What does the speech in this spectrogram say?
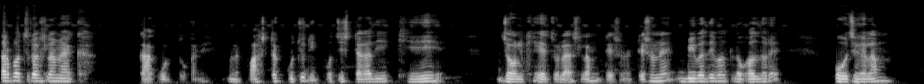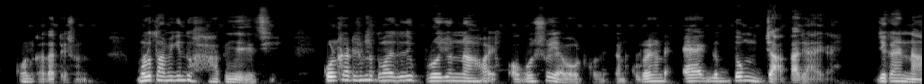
তারপর চলে আসলাম এক কাকুর দোকানে। মানে পাঁচটা কুচুরি পঁচিশ টাকা দিয়ে খেয়ে জল খেয়ে চলে আসলাম স্টেশনে। স্টেশনে বিবাদিবাদ লোকাল ধরে পৌঁছে গেলাম কলকাতা স্টেশন। মূলত আমি কিন্তু হাঁপিয়ে গেছি। কলকাতা স্টেশনে তোমাদের যদি প্রয়োজন না হয়, অবশ্যই অ্যাভয়েড করবে। কারণ কলকাতা স্টেশনটা একদম যাতা জায়গায়। যেখানে না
